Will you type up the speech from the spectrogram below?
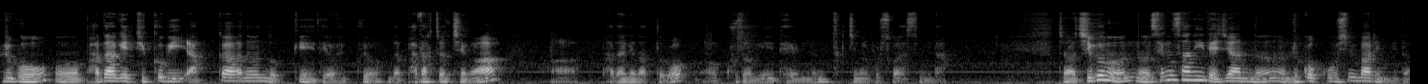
그리고 어, 바닥의 뒷굽이 약간은 높게 되어 있고요. 바닥 전체가 어, 바닥에 닿도록 어, 구성이 되어 있는 특징을 볼 수가 있습니다. 자, 지금은 어, 생산이 되지 않는 르꼬꾸 신발입니다.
